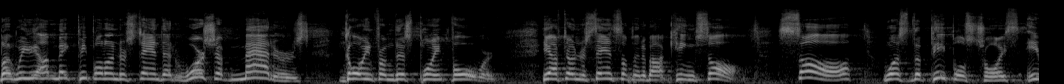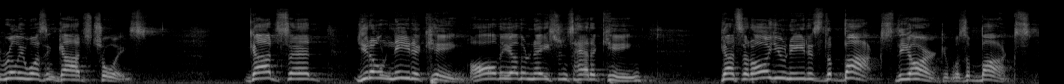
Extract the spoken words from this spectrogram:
but we make people understand that worship matters going from this point forward. You have to understand something about King Saul. Saul was the people's choice, he really wasn't God's choice. God said, You don't need a king. All the other nations had a king. God said, All you need is the box, the ark. It was a box.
